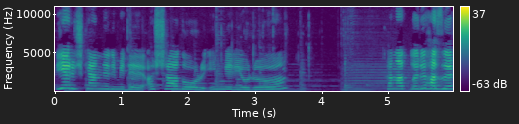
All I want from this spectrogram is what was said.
Diğer üçgenlerimi de aşağı doğru indiriyorum. Kanatları hazır.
